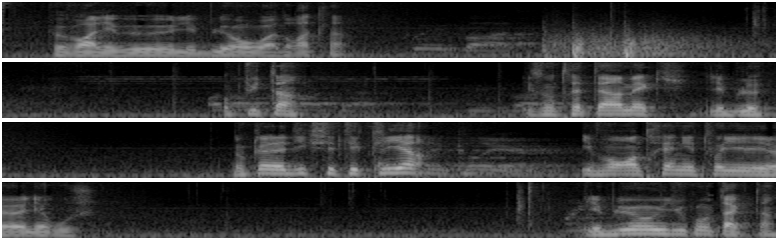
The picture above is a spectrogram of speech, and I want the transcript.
On peut voir les bleus, les bleus en haut à droite là. Oh putain Ils ont traité un mec, les bleus. Donc là, il a dit que c'était clear. Ils vont rentrer et nettoyer les, euh, les rouges. Les bleus ont eu du contact. Hein.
